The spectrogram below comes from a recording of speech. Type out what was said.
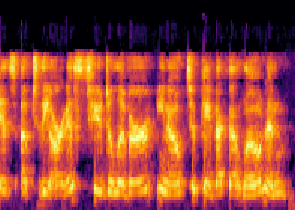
it's up to the artist to deliver, you know, to pay back that loan and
